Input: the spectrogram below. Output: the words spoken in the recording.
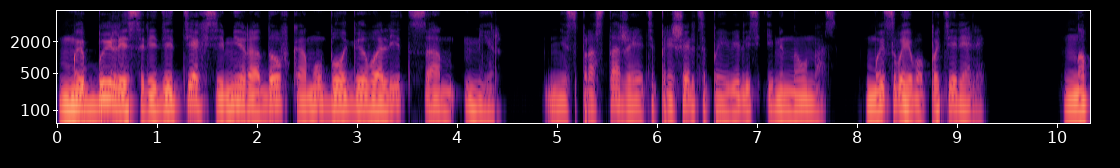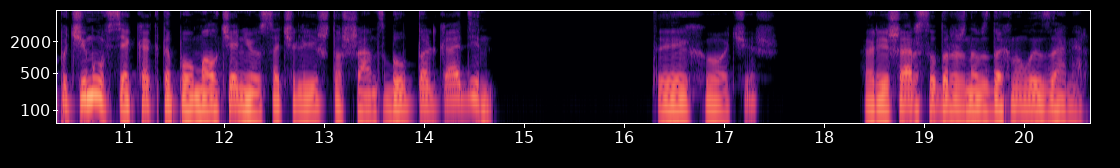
«Мы были среди тех семи родов, кому благоволит сам мир. Неспроста же эти пришельцы появились именно у нас. Мы своего потеряли. Но почему все как-то по умолчанию сочли, что шанс был только один? «Ты хочешь?» Ришар судорожно вздохнул и замер.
